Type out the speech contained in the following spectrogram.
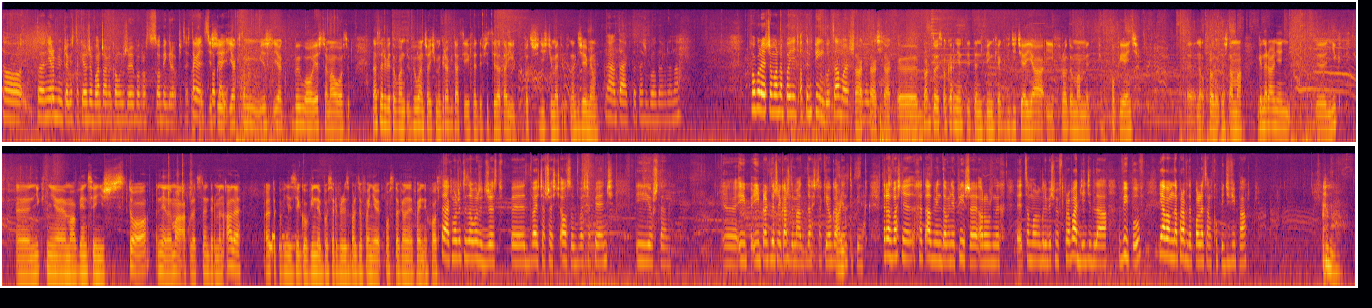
to, to nie robimy czegoś takiego, że włączamy komuś, żeby po prostu słabiej grał czy coś. Tak więc spokojnie. Jeśli, jak, są, jeśli, jak było jeszcze mało osób na serwie, to wyłączaliśmy grawitację i wtedy wszyscy latali po 30 metrów nad ziemią. No tak, to też było dobre, no. W ogóle jeszcze można powiedzieć o tym pingu, co możesz Tak, powiedzieć? tak, tak. y, bardzo jest ogarnięty ten ping, jak widzicie ja i Frodo mamy po 5. no, Frodo też tam ma. Generalnie y, nikt, y, nikt nie ma więcej niż 100. Nie no, ma akurat Slenderman, ale, ale to pewnie z jego winy, bo serwer jest bardzo fajnie postawiony, fajny host. Tak, możecie zauważyć, że jest y, 26 osób, 25 i już ten. y, I, I praktycznie każdy ma dość taki ogarnięty ping. Teraz właśnie head admin do mnie pisze o różnych, co moglibyśmy wprowadzić dla VIP-ów. Ja Wam naprawdę polecam kupić VIP-a.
